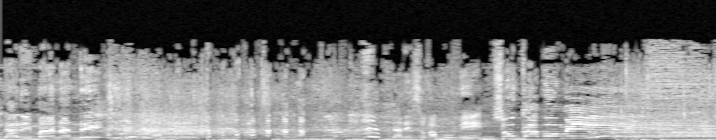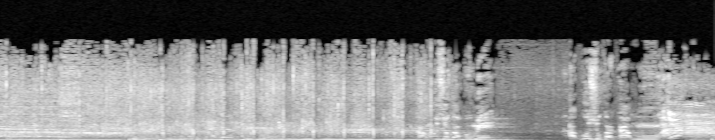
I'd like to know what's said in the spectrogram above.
Dari mana, Henry? Dari dari Sukabumi. Sukabumi. Kamu suka bumi? Aku suka kamu. Ah!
